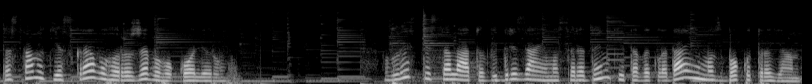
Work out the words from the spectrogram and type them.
та стануть яскравого рожевого кольору. В листі салату відрізаємо серединки та викладаємо з боку троянд.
